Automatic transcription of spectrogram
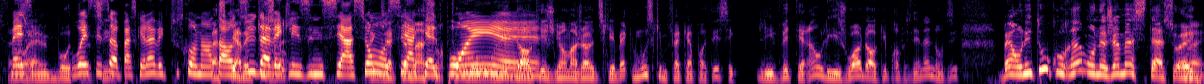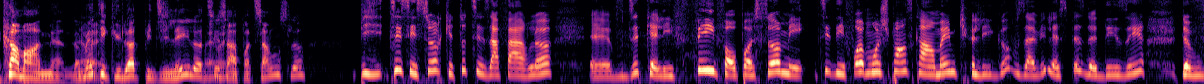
Ça Mais fait un bout. oui, là, c'est tu sais. ça. Parce que là, avec tout ce qu'on a Parce qu'avec entendu tout ce avec qu'on- les initiations, on sait à quel surtout point. Au Ligue de euh, hockey junior majeur du Québec. Moi, ce qui me fait capoter, c'est que les vétérans ou les joueurs de hockey professionnels nous disent ben on est au courant, mais on n'a jamais assisté à ça. Hey, Ouais. come on, man. là. Ouais. Mets tes culottes puis dis-les, là, tu sais, ouais. ça n'a pas de sens. Là. Puis, tu sais, c'est sûr que toutes ces affaires-là, euh, vous dites que les filles font pas ça, mais, tu sais, des fois, moi, je pense quand même que les gars, vous avez l'espèce de désir de vous,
